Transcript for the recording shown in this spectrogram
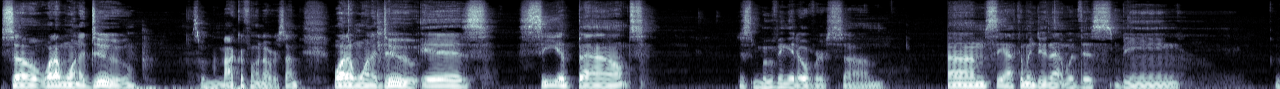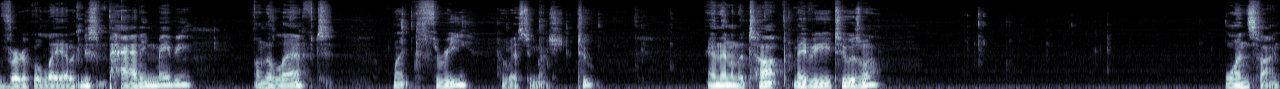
So what I want to do, let's move the microphone over some. What I want to do is see about just moving it over some. Um, see how can we do that with this being vertical layout? We can do some padding maybe on the left, like three. Oh, that's too much. Two, and then on the top maybe two as well. One's fine.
